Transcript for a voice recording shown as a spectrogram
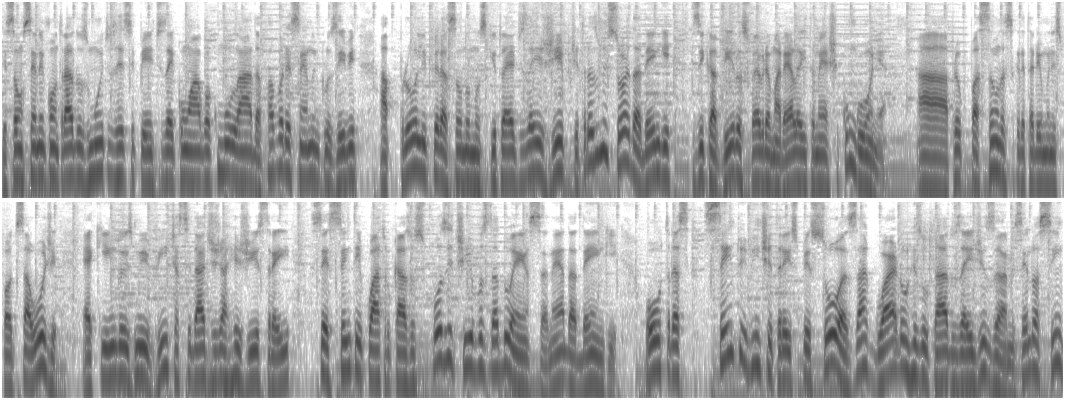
estão sendo encontrados muitos recipientes aí com água acumulada favorecendo inclusive a proliferação do mosquito Aedes aegypti, transmissor da dengue, zika vírus, febre amarela e também a chikungunya. A preocupação da Secretaria Municipal de Saúde é que em 2020 a cidade já registra aí 64 casos positivos da doença, né, da dengue. Outras 123 pessoas aguardam resultados aí de exame. Sendo assim,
